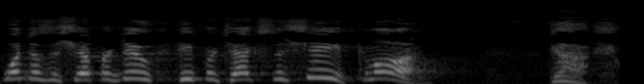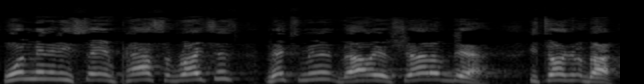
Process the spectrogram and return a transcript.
What does a shepherd do? He protects the sheep. Come on. God. One minute he's saying of righteousness. Next minute, valley of shadow of death. He's talking about,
